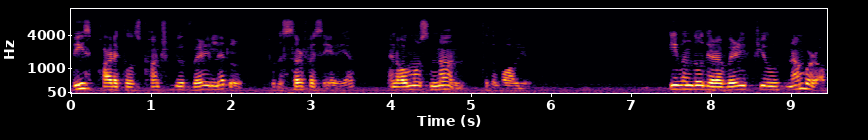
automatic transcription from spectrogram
these particles contribute very little to the surface area and almost none to the volume. Even though there are very few number of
